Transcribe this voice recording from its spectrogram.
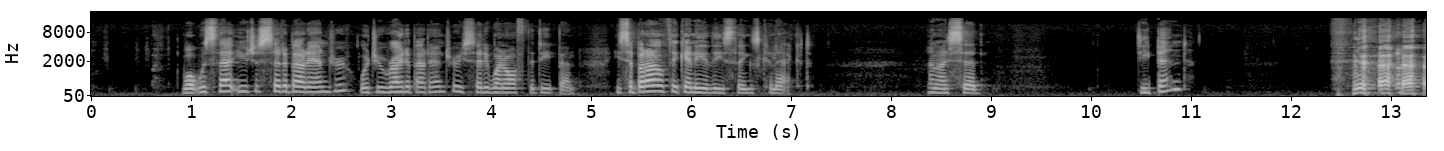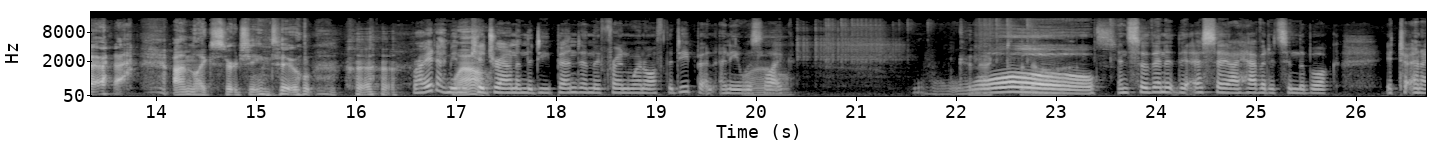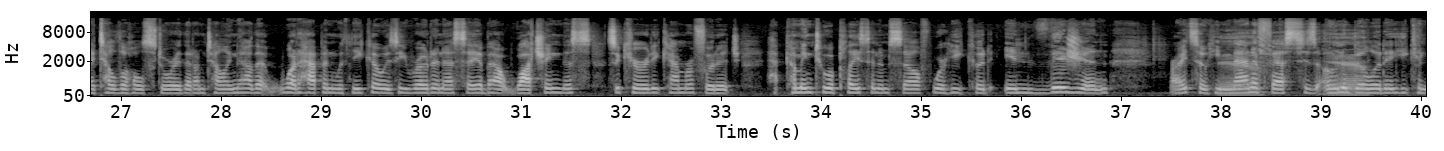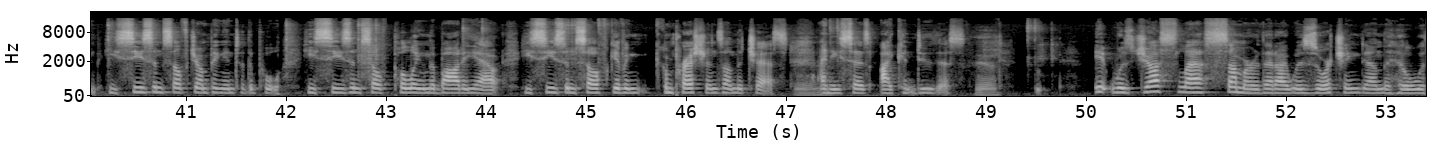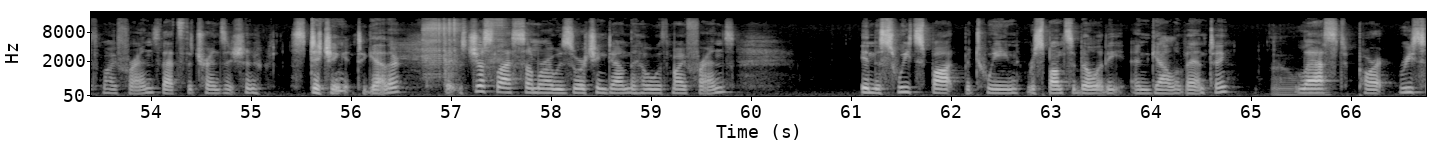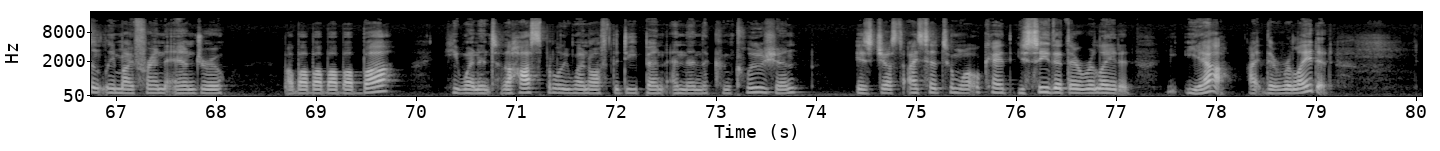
what was that you just said about Andrew? What'd you write about Andrew? He said he went off the deep end. He said, but I don't think any of these things connect. And I said, deep end? I'm like searching too. Right? I mean, the kid drowned in the deep end and the friend went off the deep end. And he was like, Connect the whoa. And so then at the essay, I have it, it's in the book. It, t- and I tell the whole story that I'm telling now that what happened with Nico is he wrote an essay about watching this security camera footage, ha- coming to a place in himself where he could envision, right? So he manifests his own Yeah. ability. He can he sees himself jumping into the pool. He sees himself pulling the body out. He sees himself giving compressions on the chest, and he says, "I can do this." It was just last summer that I was zorching down the hill with my friends. That's the transition, stitching it together. It was just last summer I was zorching down the hill with my friends in the sweet spot between responsibility and gallivanting. Oh, last part. Recently, my friend Andrew, ba ba ba ba ba ba, he went into the hospital, he went off the deep end, and then the conclusion is just I said to him, Well, okay, you see that they're related. Yeah, I, they're related.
